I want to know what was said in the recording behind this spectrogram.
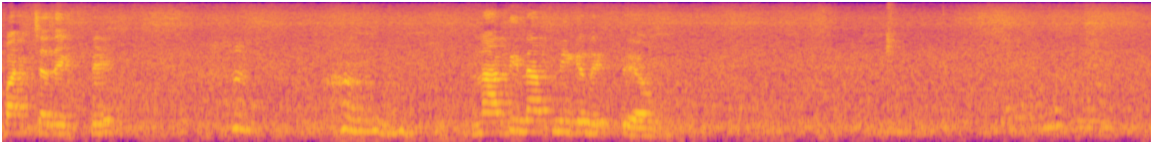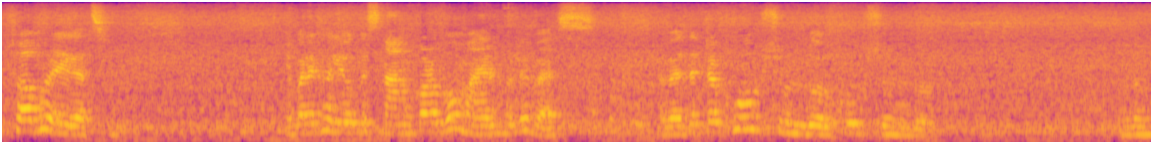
বাচ্চা দেখতে। নাতি, নাতনিকে দেখতে যাব। সব হয়ে গেছে। এবারে খালি ওকে স্নান করাবো, মায়ের হলে ব্যাস। ওয়েদারটা খুব সুন্দর খুব সুন্দর। একদম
